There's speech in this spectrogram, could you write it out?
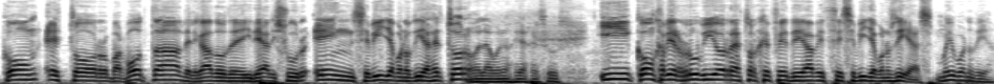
con Héctor Barbota, delegado de Ideal y Sur en Sevilla. Buenos días, Héctor. Hola, buenos días, Jesús. Y con Javier Rubio, redactor jefe de ABC Sevilla. Buenos días. Muy buenos días.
